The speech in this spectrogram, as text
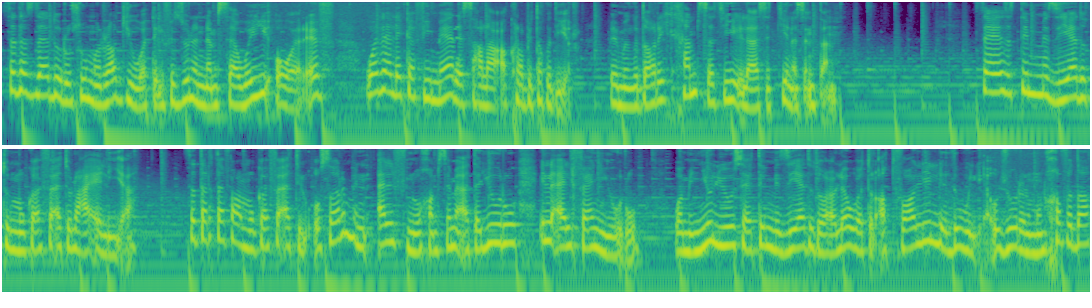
ستزداد رسوم الراديو والتلفزيون النمساوي ORF وذلك في مارس على أقرب تقدير بمقدار 5 إلى 60 سنتا. سيتم زيادة المكافأة العائلية. سترتفع مكافأة الأسر من 1500 يورو إلى 2000 يورو. ومن يوليو سيتم زيادة علوة الأطفال لذوي الأجور المنخفضة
